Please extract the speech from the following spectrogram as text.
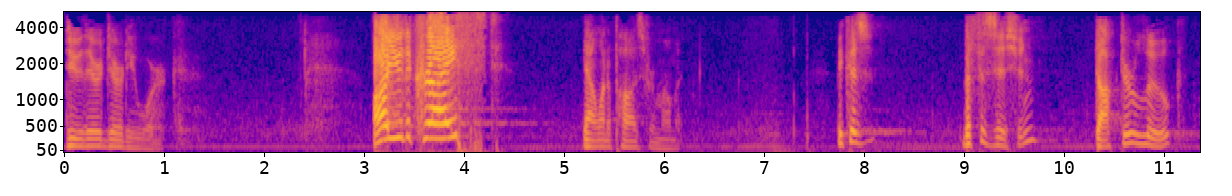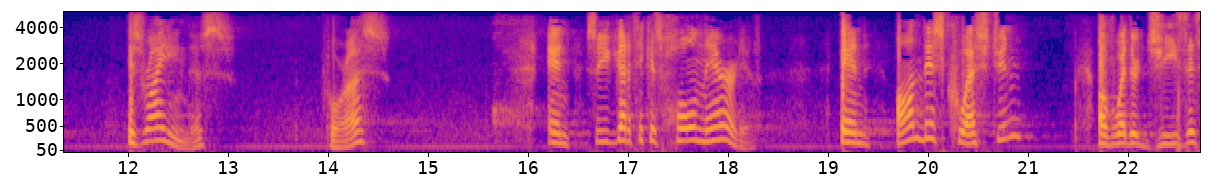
do their dirty work. Are you the Christ? Now I want to pause for a moment. Because the physician, Dr. Luke, is writing this for us. And so you've got to take his whole narrative. And on this question of whether Jesus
